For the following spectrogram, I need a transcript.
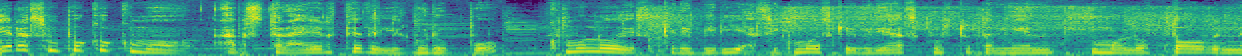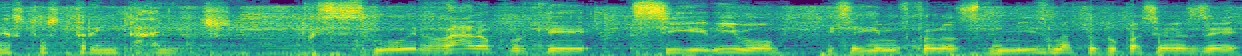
Pudieras un poco como abstraerte del grupo, ¿cómo lo describirías? ¿Y cómo describirías justo también Molotov en estos 30 años? Pues es muy raro porque sigue vivo y seguimos con las mismas preocupaciones de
